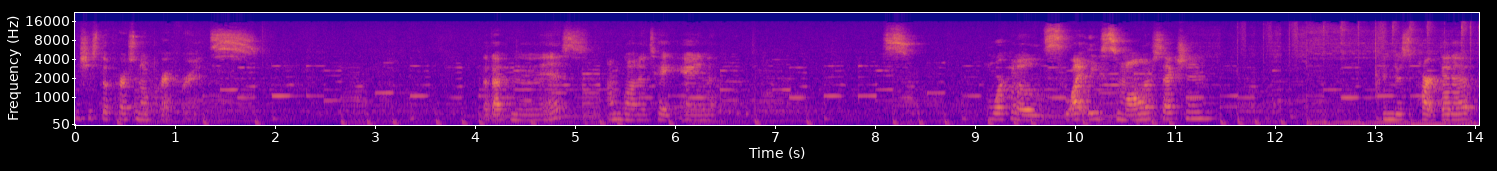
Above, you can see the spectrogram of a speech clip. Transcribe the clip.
It's just a personal preference. But after this, I'm gonna take in, work in a slightly smaller section and just part that up.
